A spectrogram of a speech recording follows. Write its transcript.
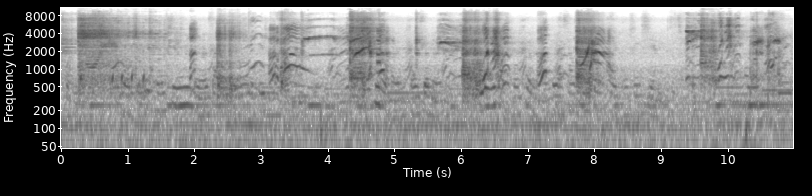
我跟你说，我跟你说，我跟你说，我跟你说，我跟，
